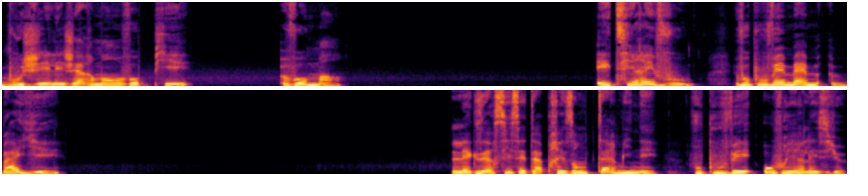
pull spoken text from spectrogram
Bougez légèrement vos pieds, vos mains. Étirez-vous. Vous pouvez même bailler. L'exercice est à présent terminé. Vous pouvez ouvrir les yeux.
